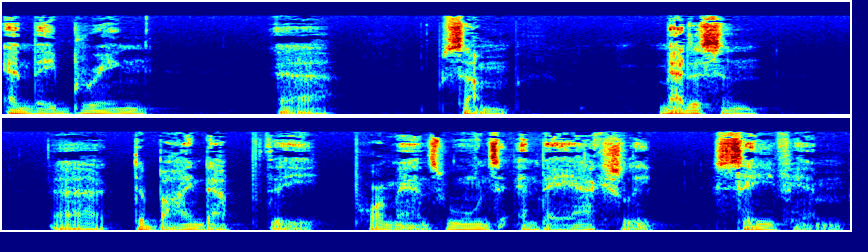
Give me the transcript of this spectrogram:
and they bring uh, some medicine uh, to bind up the poor man's wounds, and they actually save him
